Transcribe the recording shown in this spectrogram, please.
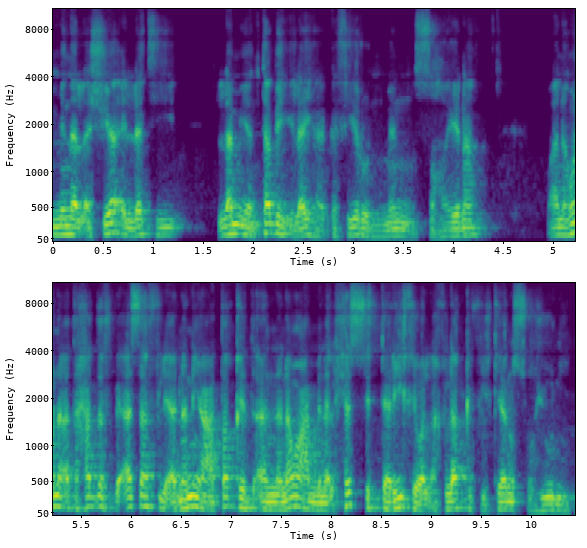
من الأشياء التي لم ينتبه إليها كثير من الصهاينة. وأنا هنا أتحدث بأسف لأنني أعتقد أن نوعا من الحس التاريخي والأخلاقي في الكيان الصهيوني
